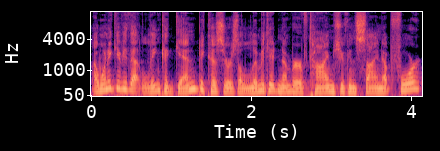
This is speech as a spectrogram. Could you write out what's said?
I want to give you that link again because there's a limited number of times you can sign up for.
